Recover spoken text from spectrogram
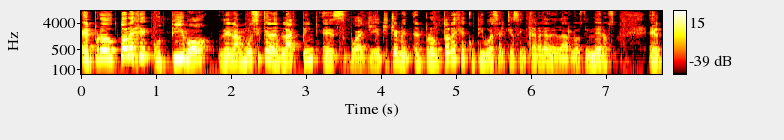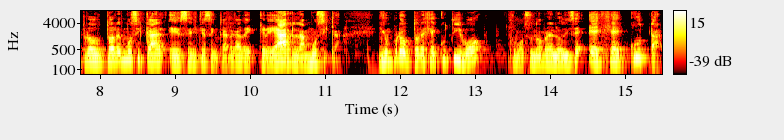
el productor ejecutivo de la música de Blackpink es YG Entertainment. El productor ejecutivo es el que se encarga de dar los dineros. El productor musical es el que se encarga de crear la música. Y un productor ejecutivo como su nombre lo dice, ejecuta.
